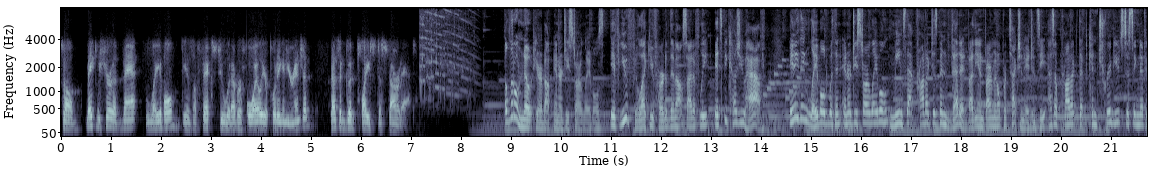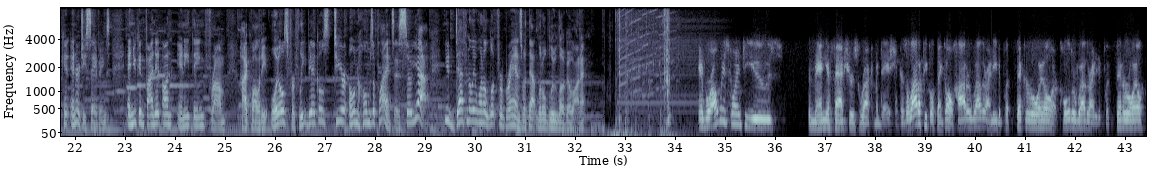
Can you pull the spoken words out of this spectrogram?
So making sure that that label is affixed to whatever oil you're putting in your engine, that's a good place to start at. A little note here about Energy Star labels. If you feel like you've heard of them outside of Fleet, it's because you have. Anything labeled with an Energy Star label means that product has been vetted by the Environmental Protection Agency as a product that contributes to significant energy savings, and you can find it on anything from high quality oils for fleet vehicles to your own home's appliances. So, yeah, you definitely want to look for brands with that little blue logo on it. And we're always going to use the manufacturer's recommendation because a lot of people think, oh, hotter weather, I need to put thicker oil, or colder weather, I need to put thinner oil.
